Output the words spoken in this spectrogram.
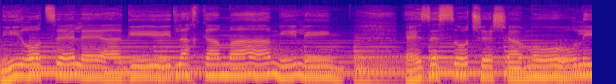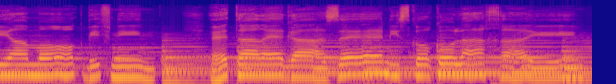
אני רוצה להגיד לך כמה מילים, איזה סוד ששמור לי עמוק בפנים. את הרגע הזה נזכור כל החיים,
